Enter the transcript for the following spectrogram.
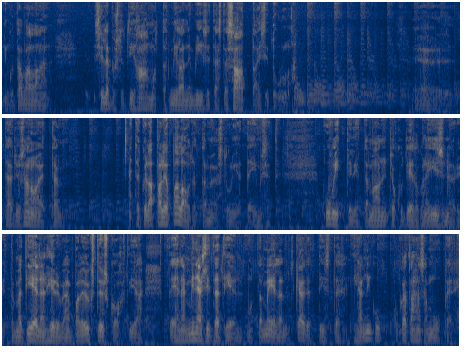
niin kuin tavallaan sillä pystyttiin hahmottamaan, että millainen biisi tästä saattaisi tulla. Täytyy sanoa, että että kyllä paljon palautetta myös tuli, että ihmiset kuvitteli, että mä oon nyt joku tietokoneinsinööri, että mä tiedän hirveän paljon yksityiskohtia, että eihän minä sitä tiennyt, mutta meillä nyt käytettiin sitä ihan niin kuin kuka tahansa muu perhe.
